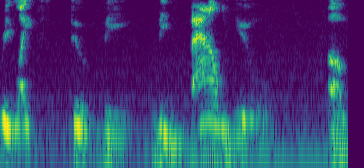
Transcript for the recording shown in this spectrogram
relates to the the value of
